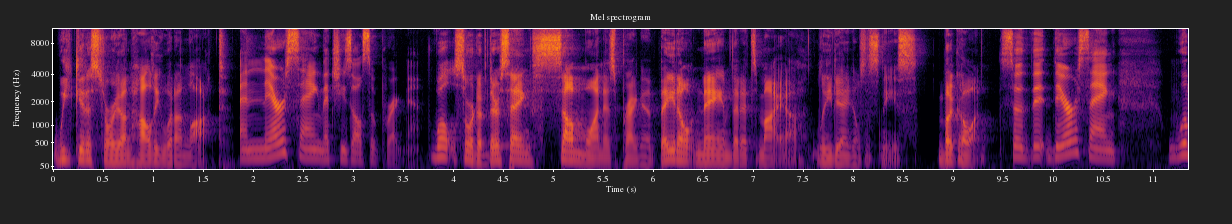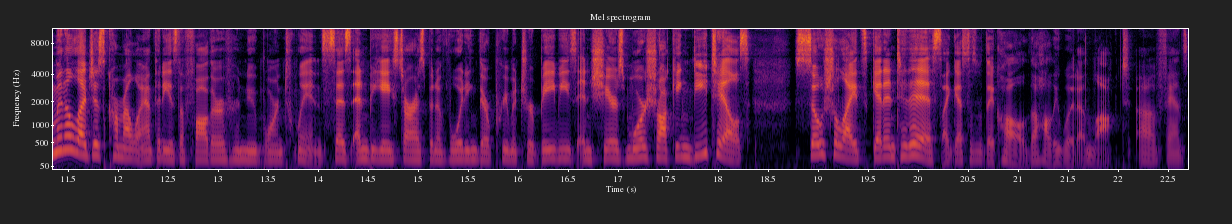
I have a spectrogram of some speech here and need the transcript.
we get a story on Hollywood Unlocked. And they're saying that she's also pregnant. Well, sort of. They're saying someone is pregnant. They don't name that it's Maya, Lee Daniels' niece. But go on. So th- they're saying woman alleges Carmelo Anthony is the father of her newborn twins, says NBA star has been avoiding their premature babies, and shares more shocking details. Socialites get into this, I guess is what they call the Hollywood Unlocked uh, fans.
